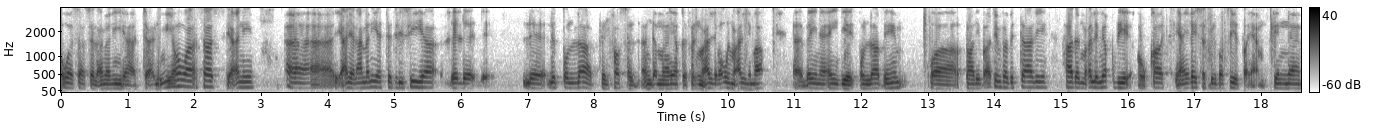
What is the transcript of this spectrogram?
هو أساس العملية التعليمية هو أساس يعني آه، يعني ل- ل- للطلاب في الفصل عندما يقف المعلم أو المعلمة آه، بين أيدي طلابهم وطالباتهم فبالتالي هذا المعلم يقضي أوقات يعني ليست بالبسيطة. يعني يمكن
